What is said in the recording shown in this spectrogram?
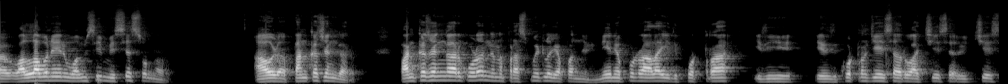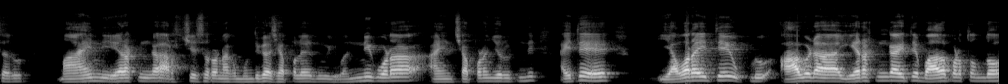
వల్లభనేని వంశీ మిస్సెస్ ఉన్నారు. ఆవిడ పంకజం గారు. పంకజం గారు కూడా నిన్న ప్రెస్ మీట్లో చెప్పండి. నేను ఎప్పుడు రాలా? ఇది కుట్ర ఇది ఇది కుట్ర చేశారు అది చేశారు ఇది చేశారు. మా ఆయన్ని ఏ రకంగా అరెస్ట్ చేశారో నాకు ముందుగా చెప్పలేదు. ఇవన్నీ కూడా ఆయన చెప్పడం జరుగుతుంది. అయితే ఎవరైతే ఇప్పుడు ఆవిడ ఏ రకంగా అయితే బాధపడుతుందో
